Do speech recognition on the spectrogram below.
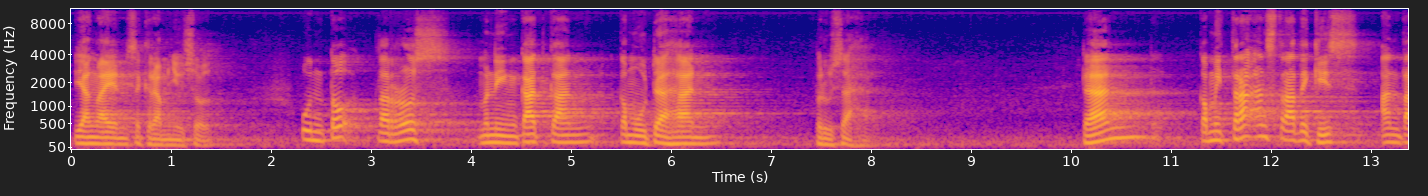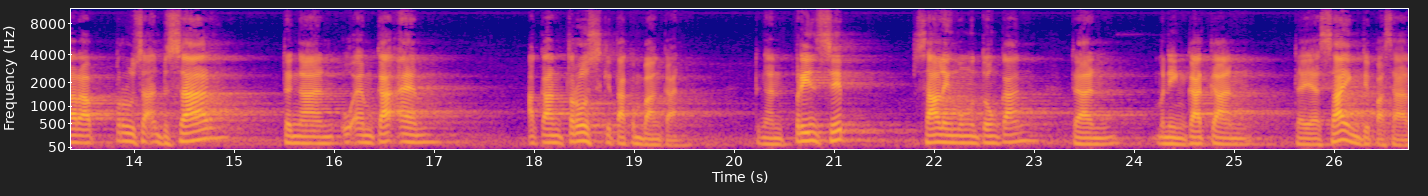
yang lain segera menyusul. Untuk terus meningkatkan kemudahan berusaha. Dan kemitraan strategis antara perusahaan besar dengan UMKM akan terus kita kembangkan dengan prinsip saling menguntungkan dan meningkatkan daya saing di pasar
